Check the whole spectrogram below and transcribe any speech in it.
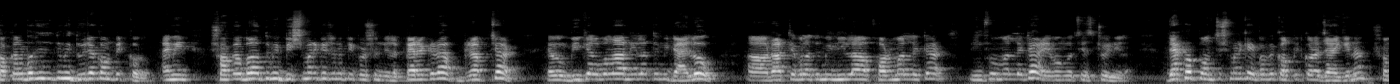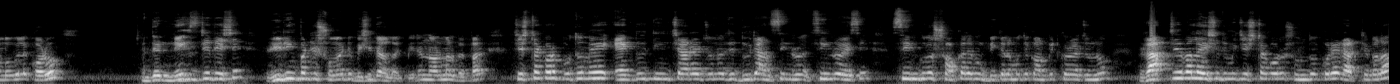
সকালবেলা যদি তুমি দুইটা কমপ্লিট করো আই মিন সকালবেলা তুমি বিশ মার্কের জন্য প্রিপারেশন নিলে। প্যারাগ্রাফ গ্রাফ চার্ট এবং বিকালবেলা নিলা তুমি ডায়লগ রাত্রেবেলা তুমি নিলা ফর্মাল লেটার ইনফর্মাল লেটার এবং হচ্ছে স্টোরি নিলা। দেখো পঞ্চাশ মার্কে এভাবে কমপ্লিট করা যায় কিনা? সম্ভব হলে করো। দেন নেক্সট ডেতে এসে রিডিং পার্টের সময়টা বেশি দেওয়া লাগবে। এটা নর্মাল ব্যাপার। চেষ্টা করো প্রথমে এক, দুই, তিন, চারের জন্য যে দুইটা আনসিন সিন রয়েছে সিনগুলো সকাল এবং বিকেলের মধ্যে কমপ্লিট করার জন্য। রাত্রেবেলা এসে তুমি চেষ্টা করো সুন্দর করে, রাত্রেবেলা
